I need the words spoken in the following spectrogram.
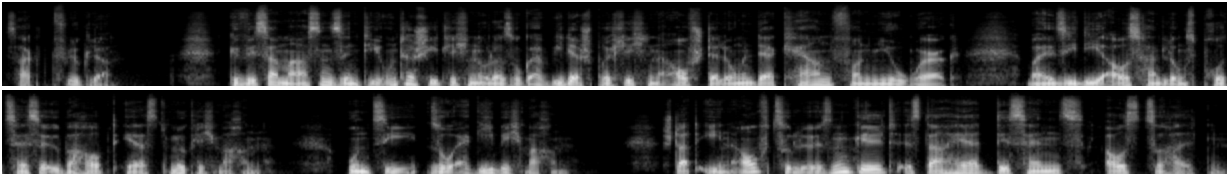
sagt Pflügler. Gewissermaßen sind die unterschiedlichen oder sogar widersprüchlichen Aufstellungen der Kern von New Work, weil sie die Aushandlungsprozesse überhaupt erst möglich machen und sie so ergiebig machen. Statt ihn aufzulösen, gilt es daher, Dissens auszuhalten,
